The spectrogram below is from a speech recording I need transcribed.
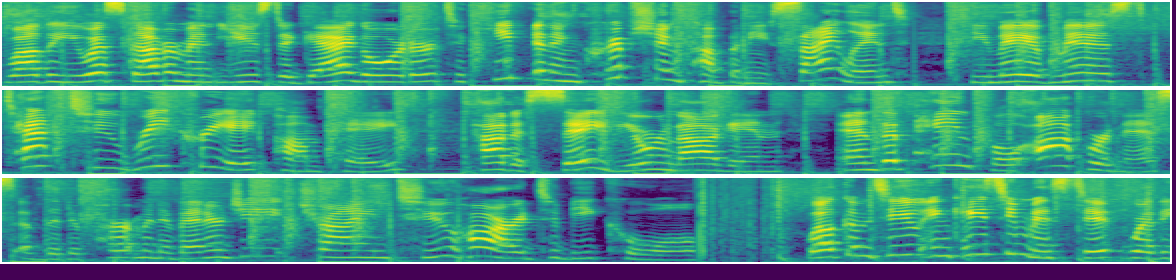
While the US government used a gag order to keep an encryption company silent, you may have missed tech to recreate Pompeii, how to save your noggin, and the painful awkwardness of the Department of Energy trying too hard to be cool. Welcome to In Case You Missed It, where the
